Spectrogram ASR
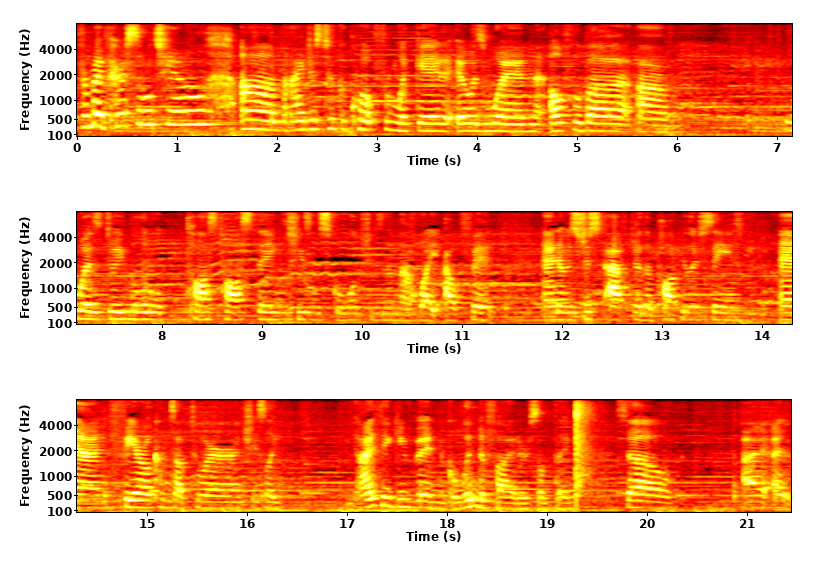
For my personal channel, um, I just took a quote from Wicked. It was when Elphaba um, was doing the little toss toss thing. She's in school and she's in that white outfit. And it was just after the popular scene. And Fiyero comes up to her and she's like, I think you've been Galindified or something. So, I, I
